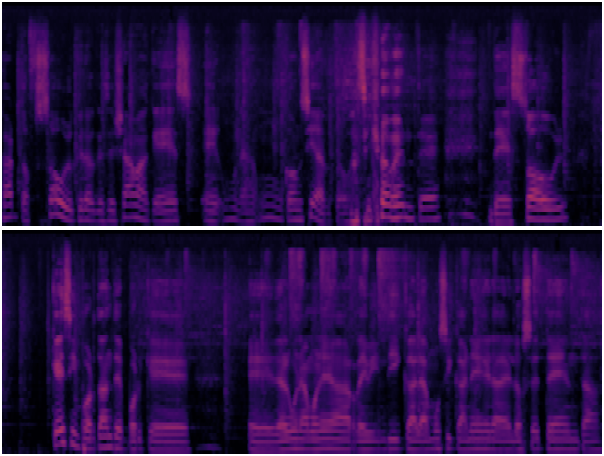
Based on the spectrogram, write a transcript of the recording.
Heart of Soul, creo que se llama, que es eh, un concierto, básicamente, de Soul, que es importante porque eh, de alguna manera reivindica la música negra de los 70s,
